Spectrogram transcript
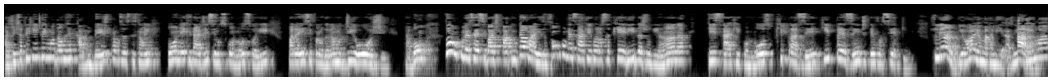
A gente já tem gente aí mandando recado. Um beijo para vocês que estão aí conectadíssimos conosco aí para esse programa de hoje, tá bom? Vamos começar esse bate-papo então, Marisa. Vamos começar aqui com a nossa querida Juliana, que está aqui conosco. Que prazer, que presente ter você aqui. Juliana. E olha, Marli, a gente ah. tem uma,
